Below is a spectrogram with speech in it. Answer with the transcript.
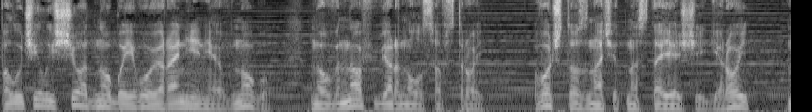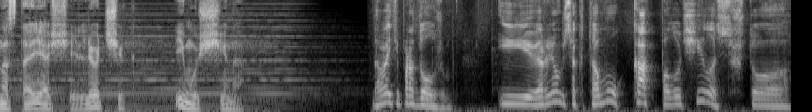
Получил еще одно боевое ранение в ногу, но вновь вернулся в строй. Вот что значит настоящий герой, настоящий летчик и мужчина. Давайте продолжим. И вернемся к тому, как получилось, что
